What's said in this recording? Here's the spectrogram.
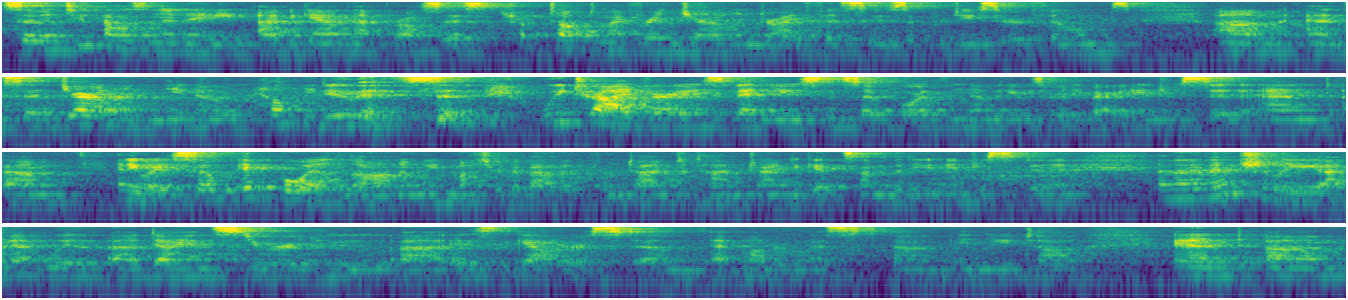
So in 2008, I began that process, talked to my friend Geraldine Dreyfuss, who's a producer of films, um, and said, Geraldine, you know, help me do this. We tried various venues and so forth, and nobody was really very interested. And um, anyway, so it boiled on, muttered about it from time to time, trying to get somebody interested in it. And then eventually, I met with uh, Diane Stewart, who uh, is the gallerist um, at Modern West um, in Utah, and um,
